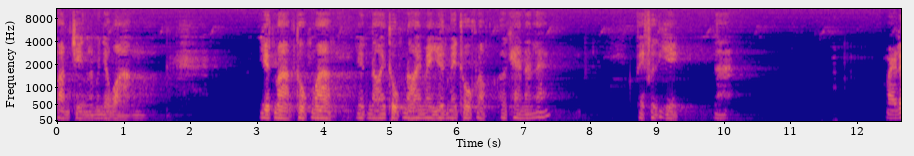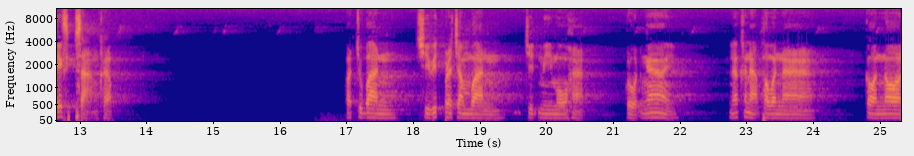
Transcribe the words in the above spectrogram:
ความจริงแล้วมันจะวางยึดมากทุกมาก ยึดน้อยทุกน้อย ไม่ยึดไม่ทุกหรอกก็แค่นั้นแหละ ไปฝึกอีกนะหมายเลขสิบสามครับ ปัจจุบันชีวิตประจำวัน จิตมีโมหะ โกรธง่าย และขณะภาวนา ก่อนนอน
